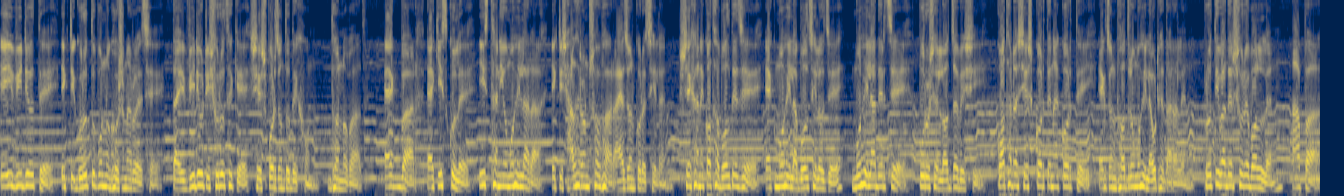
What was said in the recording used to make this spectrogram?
এই ভিডিওতে একটি গুরুত্বপূর্ণ ঘোষণা রয়েছে। তাই ভিডিওটি শুরু থেকে শেষ পর্যন্ত দেখুন। ধন্যবাদ। একবার এক স্কুলে স্থানীয় মহিলারা একটি সাধারণ সভার আয়োজন করেছিলেন। সেখানে কথা বলতে যে এক মহিলা বলছিল যে, মহিলাদের চেয়ে পুরুষের লজ্জা বেশি। কথাটা শেষ করতে না করতেই একজন ভদ্র মহিলা উঠে দাঁড়ালেন। প্রতিবাদের সুরে বললেন, আপা,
